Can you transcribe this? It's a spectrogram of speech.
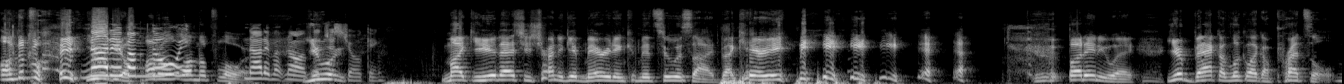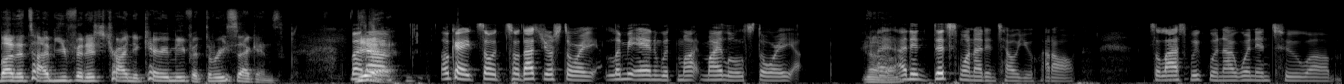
on the floor. Not if I'm Noi. on the floor. Not if I'm no. You were, just joking. Mike, you hear that? She's trying to get married and commit suicide by carrying me. but anyway, your back will look like a pretzel by the time you finish trying to carry me for three seconds. But yeah. Uh, okay, so so that's your story. Let me end with my my little story. Uh-huh. I, I, didn't. This one I didn't tell you at all. So last week when I went into um,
